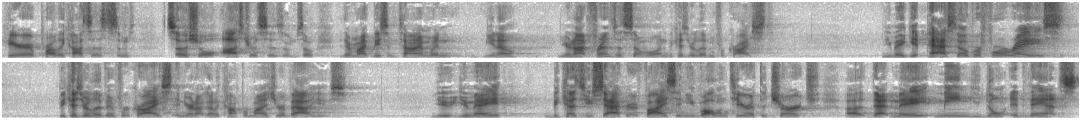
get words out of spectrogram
here, it probably costs us some social ostracism. So there might be some time when, you know, you're not friends with someone because you're living for Christ. You may get passed over for a raise because you're living for Christ and you're not going to compromise your values. You, you may, because you sacrifice and you volunteer at the church, uh, that may mean you don't advance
